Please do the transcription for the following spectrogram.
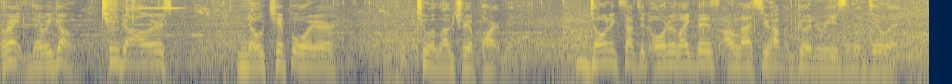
All right, there we go. $2, no tip order, to a luxury apartment. Don't accept an order like this unless you have a good reason to do it.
